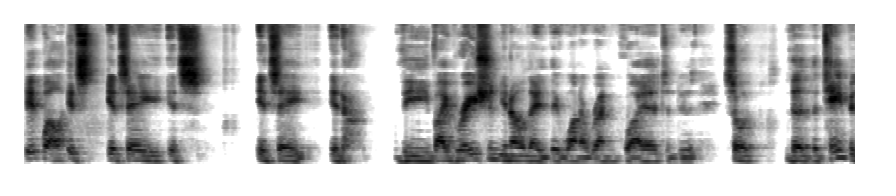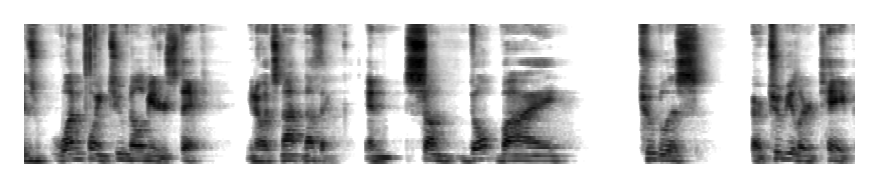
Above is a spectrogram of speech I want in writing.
It well, it's it's a it's it's a it the vibration. You know, they they want to run quiet and do so the the tape is 1.2 millimeters thick. You know, it's not nothing. And some don't buy tubeless or tubular tape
